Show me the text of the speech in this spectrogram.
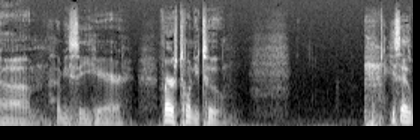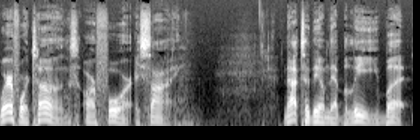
Um, let me see here, verse 22. He says, "Wherefore tongues are for a sign, not to them that believe, but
